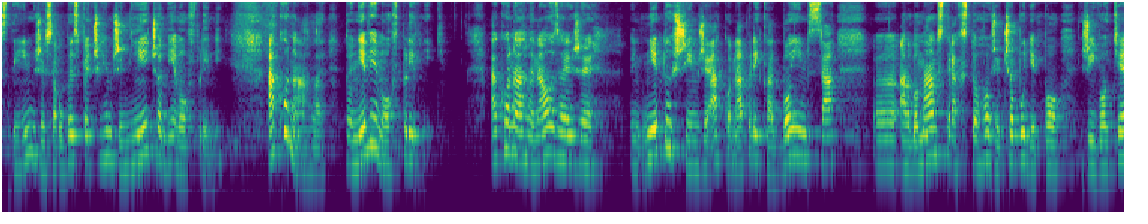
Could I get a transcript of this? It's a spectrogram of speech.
s tým, že sa ubezpečujem, že niečo viem ovplyvniť. Ako náhle to neviem ovplyvniť, ako náhle naozaj, že netuším, že ako napríklad bojím sa, e, alebo mám strach z toho, že čo bude po živote,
